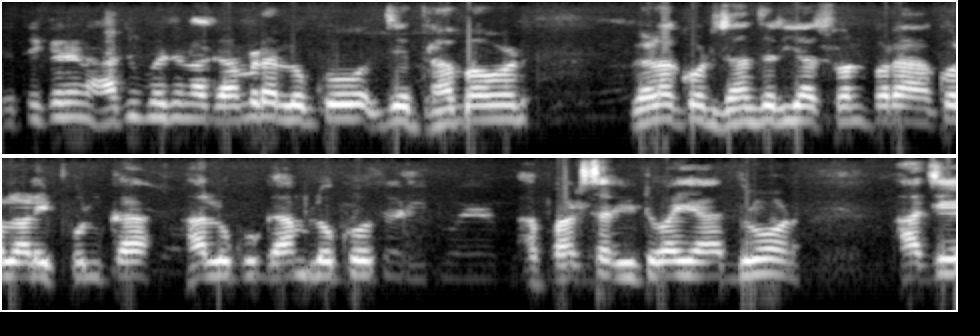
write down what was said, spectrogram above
જેથી કરીને આજુબાજુના ગામડા લોકો, જે ધ્રાબાવડ ગળાકોટ ઝાંઝરિયા, સોનપરા અકોલાળી ફુલકા, આ લોકો ગામ લોકો, આ પાટસર ઇટવાયા દ્રોણ, આ જે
